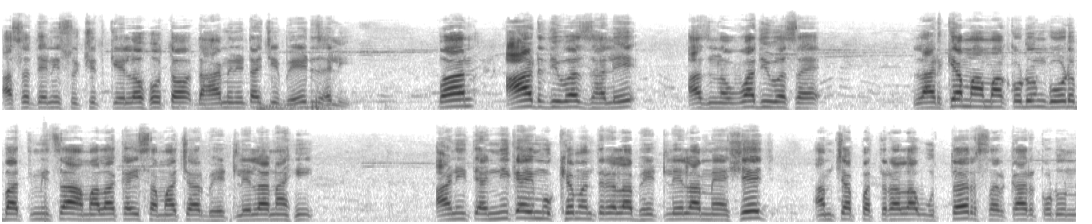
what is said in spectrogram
असं त्यांनी सूचित केलं होतं. दहा मिनिटाची भेट झाली. पण आठ दिवस झाले आज नववा दिवस आहे. लाडक्या मामाकडून गोड बातमीचा आम्हाला काही समाचार भेटलेला नाही. आणि त्यांनी काही मुख्यमंत्र्याला भेटलेला मेसेज आमच्या पत्राला उत्तर सरकारकडून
